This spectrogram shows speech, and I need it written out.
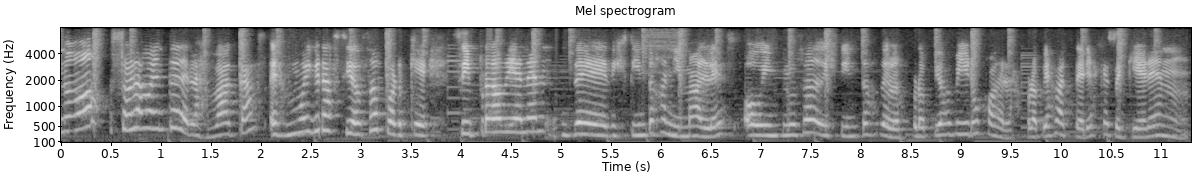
no solamente de las vacas, es muy gracioso porque sí provienen de distintos animales o incluso de distintos de los propios virus o de las propias bacterias que se quieren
